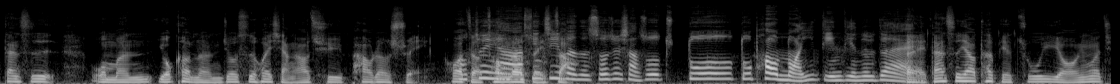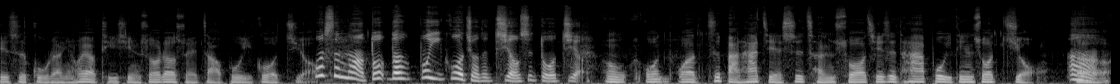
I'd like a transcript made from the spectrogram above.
但是我们有可能就是会想要去泡热水。或者冲热水澡。哦，对呀，天气冷的时候就想说多多泡暖一点点，对不对？对，但是要特别注意哦，因为其实古人也会有提醒说，热水澡不宜过久。为什么多都不宜过久的久是多久？嗯，我我是把它解释成说，其实它不一定说久。的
